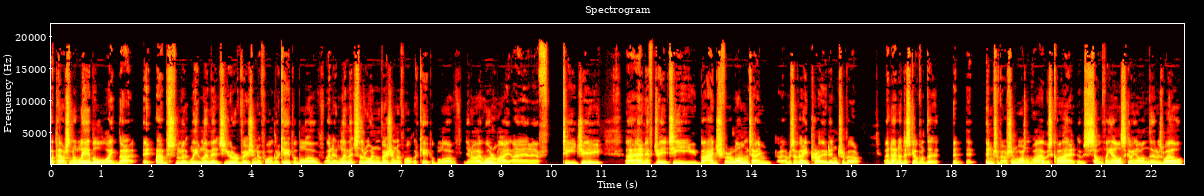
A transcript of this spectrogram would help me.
a person a label like that, it absolutely limits your vision of what they're capable of, and it limits their own vision of what they're capable of. You know, I wore my INFTJ, uh, INFJT badge for a long time. I was a very proud introvert, and then I discovered that it, introversion wasn't why I was quiet. There was something else going on there as well.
